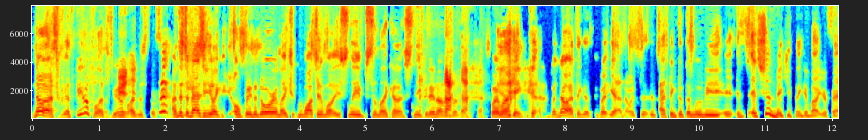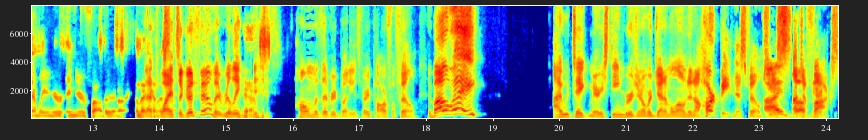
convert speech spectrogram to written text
No, that's that's beautiful. That's beautiful. I just I'm just imagining you like opening the door and like watching him while he sleeps and like kind of sneaking in on him. But but like but no, I think that but yeah, no, it's, it's I think that the movie it, it- it should make you think about your family and your and your father and, uh, and that That's kind of why stuff. it's a good film. It really it hits home with everybody. It's a very powerful film. And by the way, I would take Mary Steenburgen over Jena Malone in a heartbeat in this film. She I is such a Mary fox.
